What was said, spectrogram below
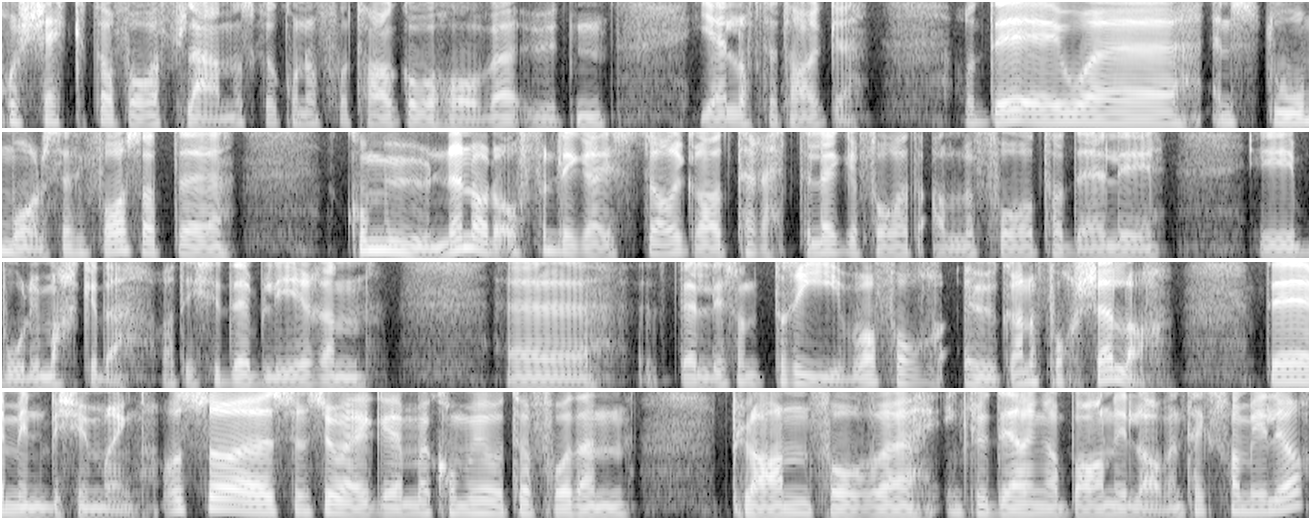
prosjekter for at flere skal kunne få tak over hodet uten gjeld opp til taket. Og det er jo eh, en stor målsetting for oss at kommunen og det offentlige i større grad tilrettelegger for at alle får ta del i, i boligmarkedet, og at ikke det blir en eh, veldig sånn driver for økende forskjeller. Det er min bekymring. Og så eh, syns jo jeg vi kommer jo til å få den planen for eh, inkludering av barn i lavinntektsfamilier,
